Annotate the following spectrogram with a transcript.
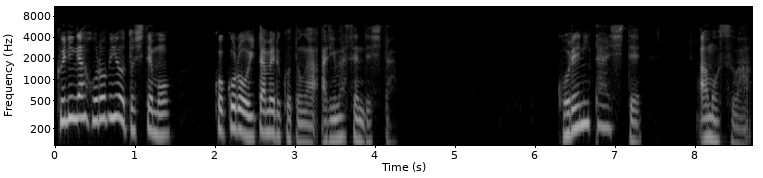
国が滅びようとしても心を痛めることがありませんでした。これに対してアモスは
